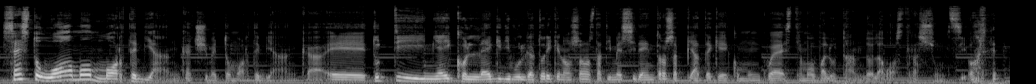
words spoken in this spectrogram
Sesto uomo, morte bianca, ci metto morte bianca. E tutti i miei colleghi divulgatori che non sono stati messi dentro sappiate che comunque stiamo valutando la vostra assunzione.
